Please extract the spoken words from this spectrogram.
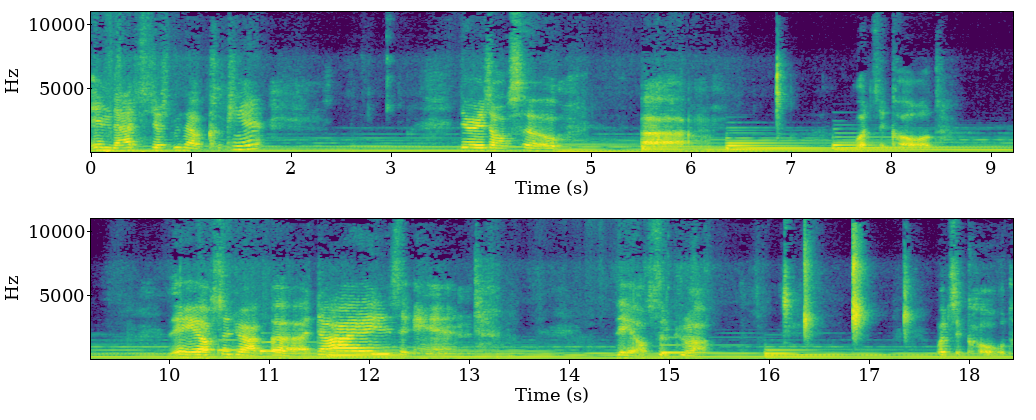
And that's just without cooking it. There is also um, what's it called? They also drop uh, dyes and they also drop what's it called?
